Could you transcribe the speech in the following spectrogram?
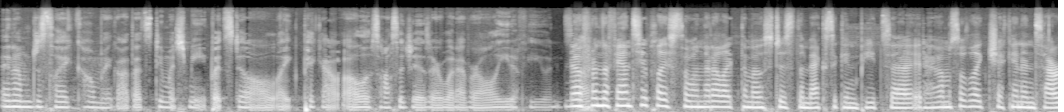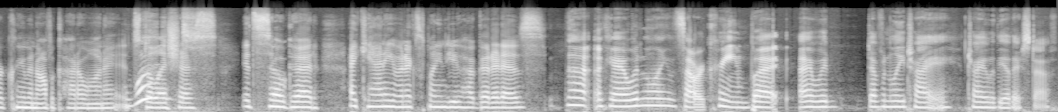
And I'm just like, oh my god, that's too much meat. But still, I'll like pick out all the sausages or whatever. I'll eat a few. And No, stuff. from the fancy place, the one that I like the most is the Mexican pizza. It comes with like chicken and sour cream and avocado on it. It's What? delicious. It's so good. I can't even explain to you how good it is. that okay. I wouldn't like the sour cream, but I would definitely try try with the other stuff.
